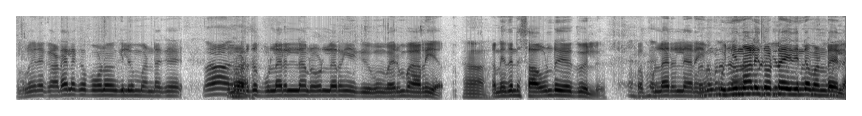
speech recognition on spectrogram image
നമ്മളിങ്ങനെ കടയിലൊക്കെ പോകണമെങ്കിലും പണ്ടൊക്കെ അടുത്ത പിള്ളേരെല്ലാം റോഡിൽ ഇറങ്ങി വരുമ്പോ അറിയാം. കാരണം ഇതിന്റെ സൗണ്ട് കേൾക്കുമല്ലോ. അപ്പൊ പിള്ളേരെല്ലാം ഇറങ്ങി കുഞ്ഞുനാളി തൊട്ടേ ഇതിന്റെ മണ്ടയില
